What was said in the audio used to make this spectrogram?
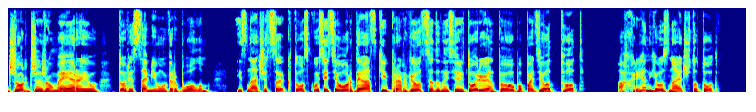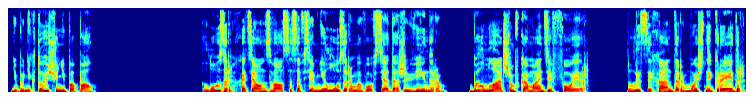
Джорджи Ромерою, то ли с самим Уверболом. И значится, кто сквозь эти орды адские прорвется да на территорию НПО попадет, тот... А хрен его знает, что тот, ибо никто еще не попал. Лузер, хотя он звался совсем не лузером и вовсе, а даже винером, был младшим в команде Фойер. Лысый Хантер, мощный Грейдер,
